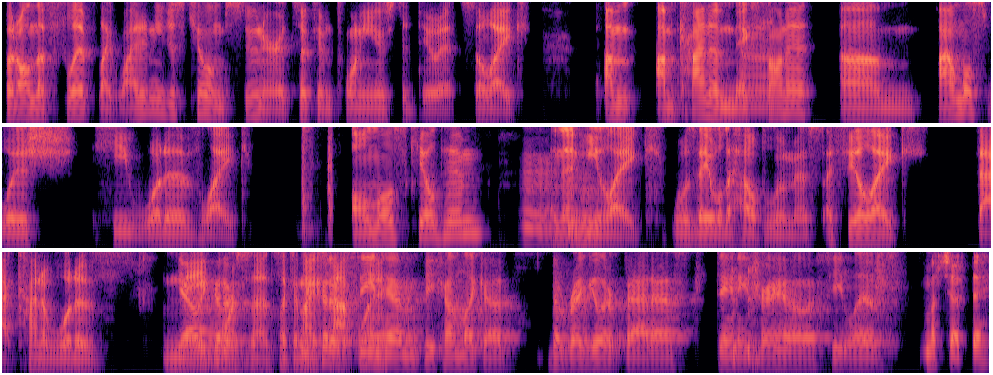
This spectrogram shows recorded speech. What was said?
But on the flip, like, why didn't he just kill him sooner? It took him 20 years to do it. So like, I'm I'm kind of mixed Mm. on it. Um, I almost wish he would have like almost killed him, hmm. and then he like was able to help Loomis. I feel like that kind of would have Yeah, made more sense. Like a we nice could have seen him become like a the regular badass Danny Trejo if he lived. Machete.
